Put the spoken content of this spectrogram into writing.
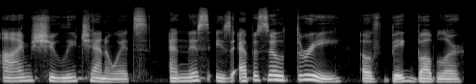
I'm Shuli Chenowitz, and this is episode three of Big Bubbler.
